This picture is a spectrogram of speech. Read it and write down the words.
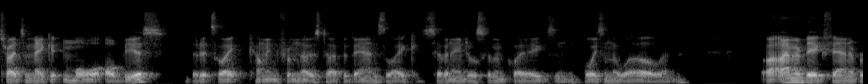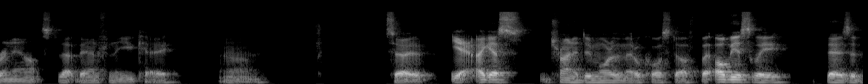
tried to make it more obvious that it's like coming from those type of bands like Seven Angels, Seven Plagues, and Poison the Well. And I'm a big fan of Renounced, that band from the UK. Um, so yeah, I guess trying to do more of the metalcore stuff, but obviously there's a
